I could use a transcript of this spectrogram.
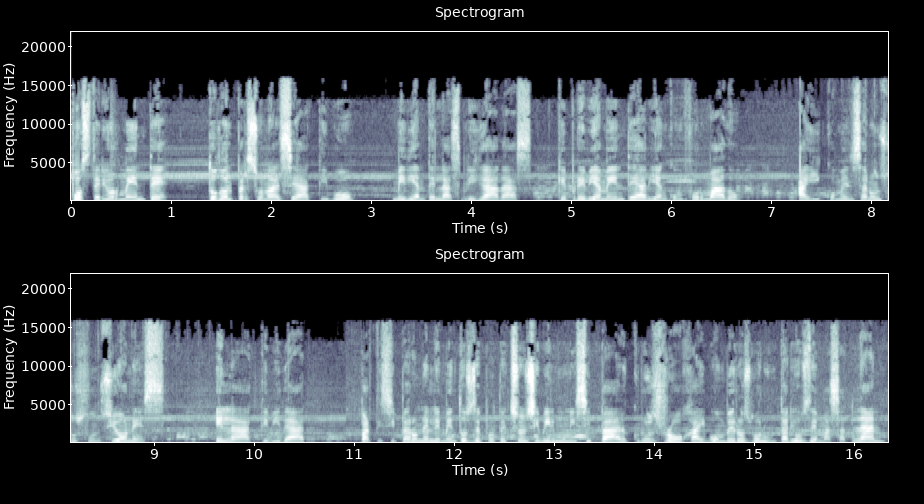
Posteriormente, todo el personal se activó mediante las brigadas que previamente habían conformado. Ahí comenzaron sus funciones. En la actividad participaron elementos de Protección Civil Municipal, Cruz Roja y bomberos voluntarios de Mazatlán.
